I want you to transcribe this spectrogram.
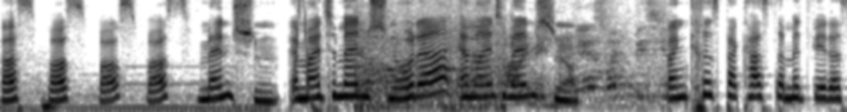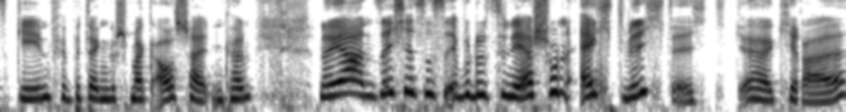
Was, was, was, was? Menschen. Er meinte Menschen, oder? Er meinte Menschen. Wann CRISPR-Cas, damit wir das Gen für bitteren Geschmack ausschalten können. Naja, an sich ist es evolutionär schon echt wichtig, äh, Kiral.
